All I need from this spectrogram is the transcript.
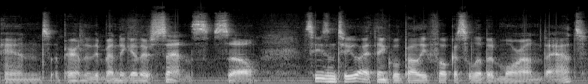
and apparently they've been together since. So, season two, I think, will probably focus a little bit more on that.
